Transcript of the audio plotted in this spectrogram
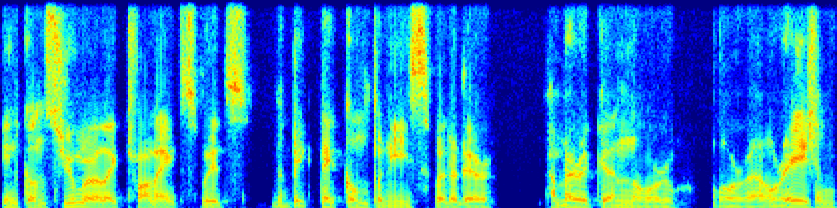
in consumer electronics with the big tech companies, whether they're American or or uh, or Asian.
